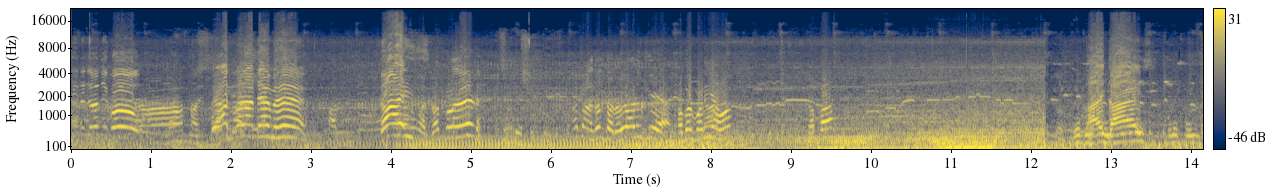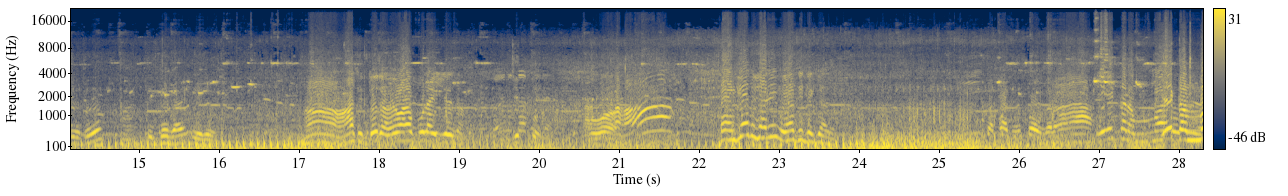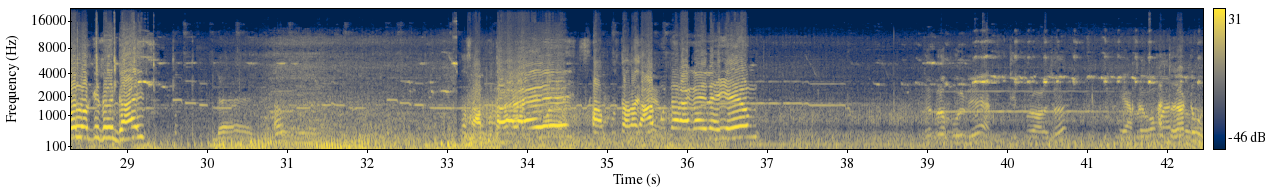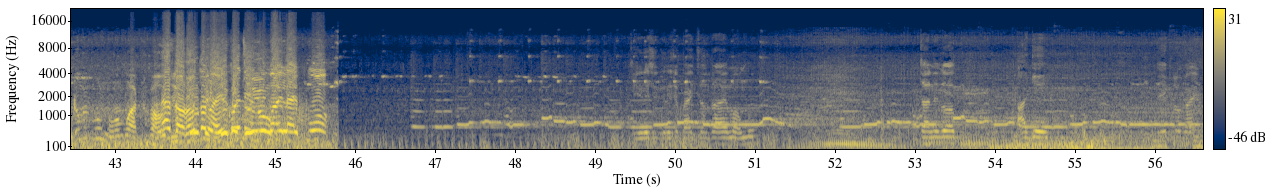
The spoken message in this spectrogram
सीधे जरा देखो बहुत बड़ा डैम है। गाइस बहुत बड़ा है अब आदम करो खबर पड़ी है वो कपा हाय गाइस पुल देखो सिद्धो जाए ये हाँ हाँ सिद्धो जाए वाला पुल आई गया था। जितको हाँ थैंक यू तुझारी भैया की जगह एक नंबर। एक number. Location guys Saputara Saputara Saputara ગઈ નહીં એમ જો પેલો પુલ છે જીતપુર વાળો છે એ આપણે ઓમ એ ધરો તો નહીં કોઈ જોયું ભાઈ લાઈફમાં धीरे से धीरे से बाइक चल रहा है मामू जाने दो अब आगे देख लो गाइस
